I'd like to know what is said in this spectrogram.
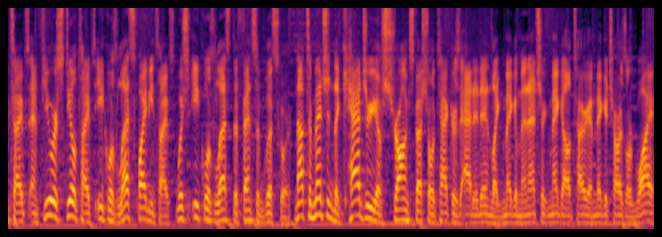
types and fewer steel types equals less fighting types, which equals less defensive Gliscor. Not to mention the cadre of strong special attackers added in like Mega Manectric, Mega Altaria, Mega Charizard Y,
